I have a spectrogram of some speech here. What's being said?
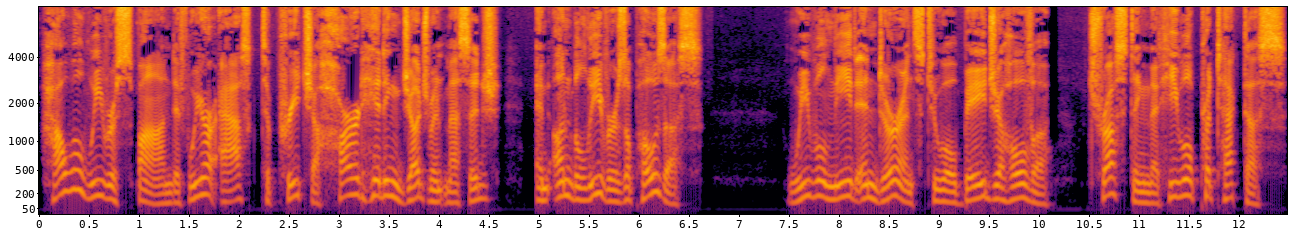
How will we respond if we are asked to preach a hard hitting judgment message and unbelievers oppose us? We will need endurance to obey Jehovah, trusting that He will protect us.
